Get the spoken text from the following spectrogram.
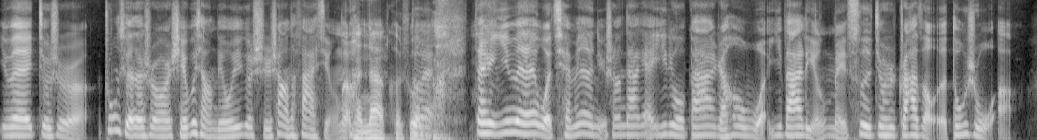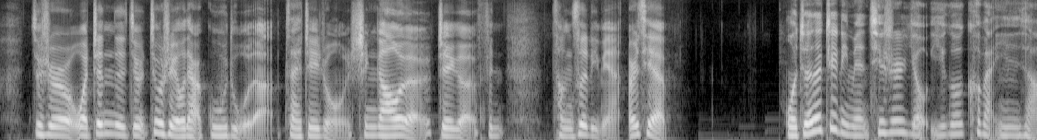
因为就是中学的时候谁不想留一个时尚的发型呢？那那可说对，，但是因为我前面的女生大概一六八，然后我一八零，每次就是抓走的都是我，就是我真的就就是有点孤独的，在这种身高的这个分层次里面，而且我觉得这里面其实有一个刻板印象，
